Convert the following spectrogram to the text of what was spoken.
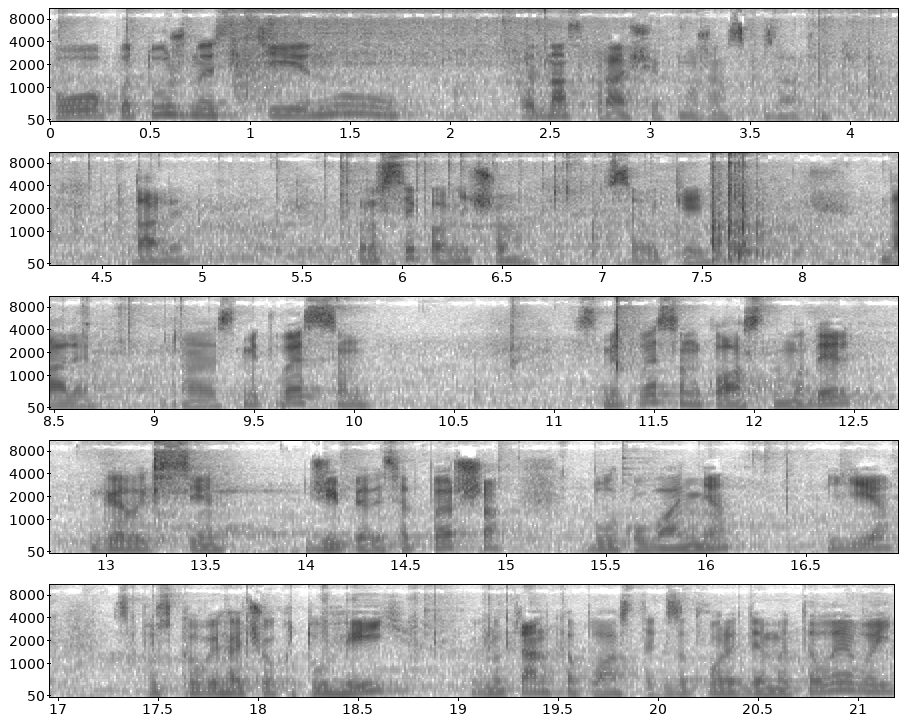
по потужності, ну, одна з кращих, можна сказати. Далі. Розсипав, нічого, все окей. Далі. Е, Smith Wesson. Smith класна модель. Galaxy G51. Блокування є. Спусковий гачок тугий, внутрянка пластик. Затвор іде металевий.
